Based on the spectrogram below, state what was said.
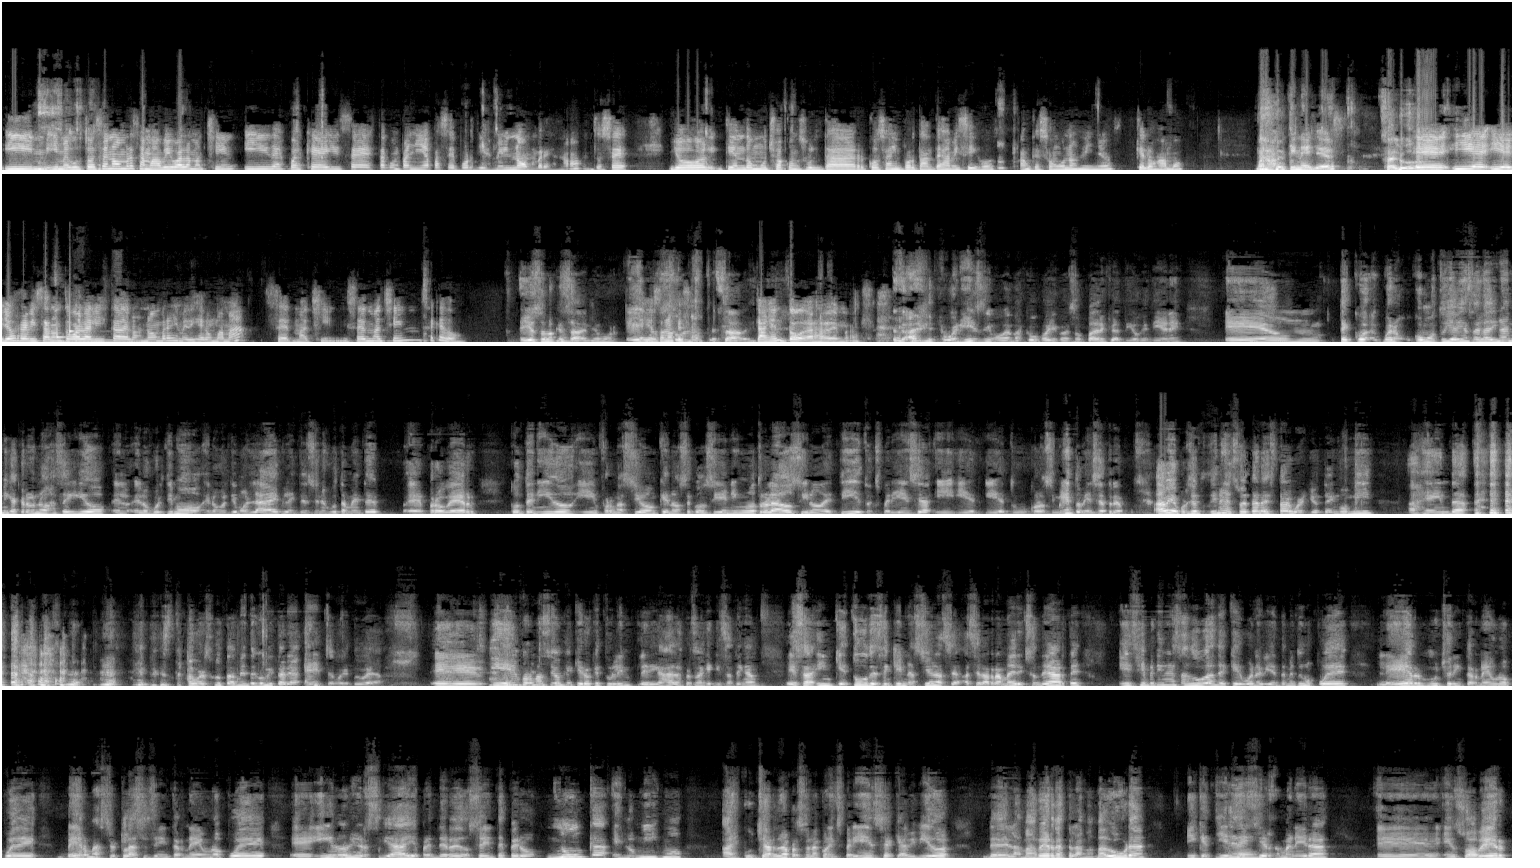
Y, me gustó ese nombre, se llama Viva la Machine, y después que hice esta compañía pasé por 10.000 nombres, ¿no? Entonces yo tiendo mucho a consultar cosas importantes a mis hijos, aunque son unos niños, que los amo, bueno, teenagers. Saludos. Eh, y, y, ellos revisaron toda la lista de los nombres y me dijeron, mamá, Set Machine. Y Set Machine se quedó. Ellos son los que saben, mi amor. Ellos, son, los, que, saben. Están en todas, además. buenísimo, además, con, con esos padres creativos que tienen. Eh, bueno, como tú ya bien sabes la dinámica, creo que nos has seguido en, los, últimos, en los últimos live. La intención es justamente eh, proveer contenido e información que no se consigue en ningún otro lado, sino de ti, de tu experiencia y, de, tu conocimiento. Bien sea Ah, bien, por cierto, tienes el suéter de Star Wars. Yo tengo mi agenda Star Wars justamente con mi tarea hecha, para que tú veas. Eh, y es información que quiero que tú le, digas a las personas que quizás tengan esa inquietud, esa inclinación hacia, hacia la rama de dirección de arte y siempre tienen esas dudas de que, bueno, evidentemente uno puede leer mucho en Internet, uno puede ver masterclasses en Internet, uno puede eh, ir a la universidad y aprender de docentes, pero nunca es lo mismo a escuchar de una persona con experiencia que ha vivido desde la más verde hasta la más madura y que tiene de cierta manera eh, en su haber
